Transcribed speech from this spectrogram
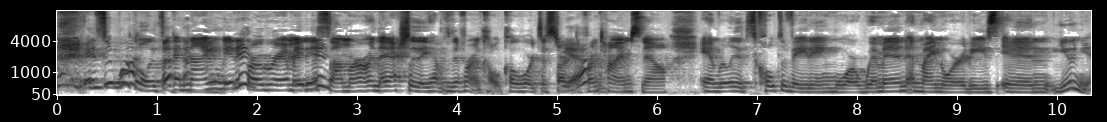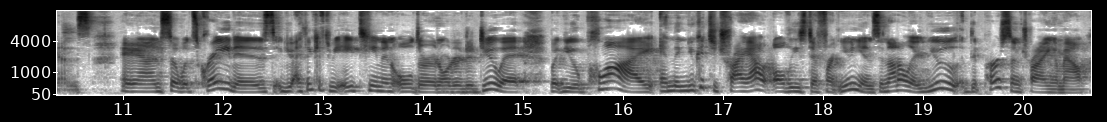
It's super cool. It's like a nine week program in It the is. summer, and they actually they have different co- cohorts that start at different times now. And really, it's cultivating more women and minorities in unions. And so, what's great is you, I think you have to be 18 and older in order to do it, but you apply, and then you get to try out all these different unions. And not only are you the person trying them out,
